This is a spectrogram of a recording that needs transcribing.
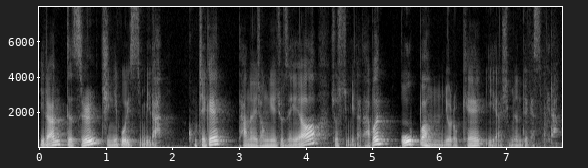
이란 뜻을 지니고 있습니다. 공책에 단어에 정리해 주세요. 좋습니다. 답은 5번 이렇게 이해하시면 되겠습니다.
